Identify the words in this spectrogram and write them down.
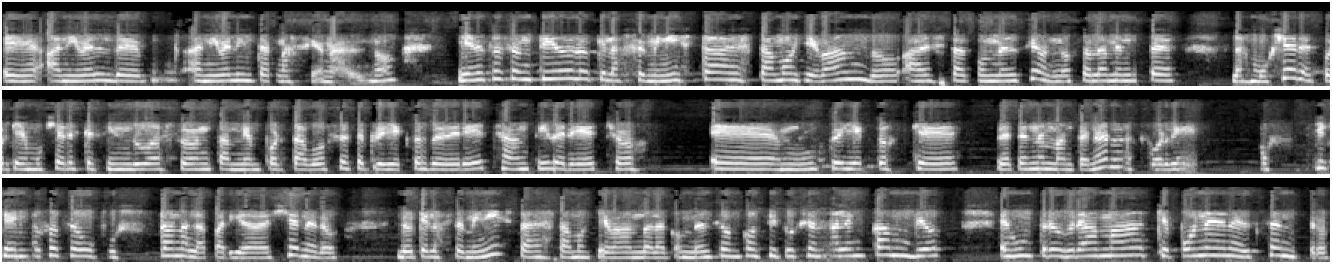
eh, a nivel de a nivel internacional, ¿no? Y en ese sentido lo que las feministas estamos llevando a esta convención, no solamente las mujeres, porque hay mujeres que sin duda son también portavoces de proyectos de derecha, antiderechos, eh, proyectos que pretenden mantener las coordinaciones y que incluso se opusieron a la paridad de género. Lo que las feministas estamos llevando a la Convención Constitucional, en cambio, es un programa que pone en el centro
